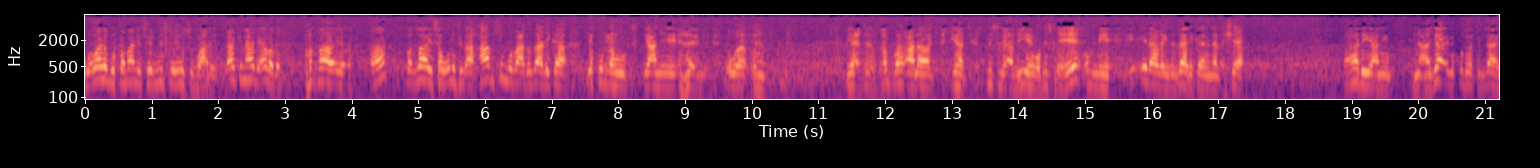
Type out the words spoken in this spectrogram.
وولده كمان يصير مثل يوسف عليه. لكن هذه ابدا. ما ها؟ فالله يصوره في الأرحام ثم بعد ذلك يكون له يعني يتربى على جهة مثل أبيه ومثل إيه أمه إلى غير ذلك من الأشياء. فهذه يعني من عجائب قدرة الله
